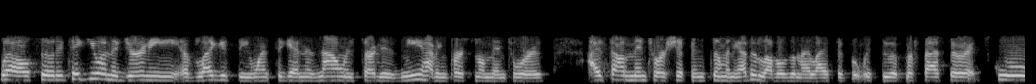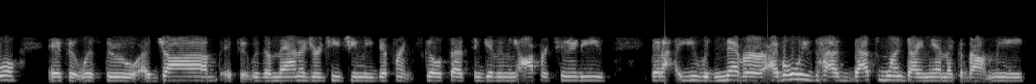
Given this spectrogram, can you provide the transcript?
Well, so to take you on the journey of legacy, once again, has not only started as me having personal mentors, I found mentorship in so many other levels of my life. If it was through a professor at school, if it was through a job, if it was a manager teaching me different skill sets and giving me opportunities that you would never I've always had that's one dynamic about me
